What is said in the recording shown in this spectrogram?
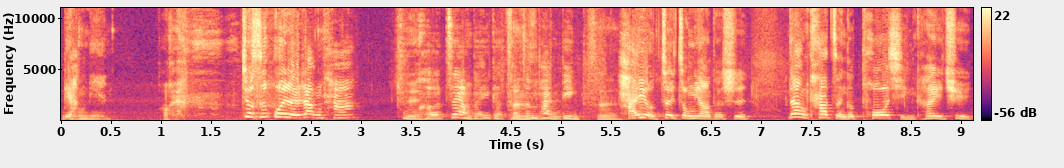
两年。OK。就是为了让他符合这样的一个特征判定。是。还有最重要的是，让他整个坡形可以去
